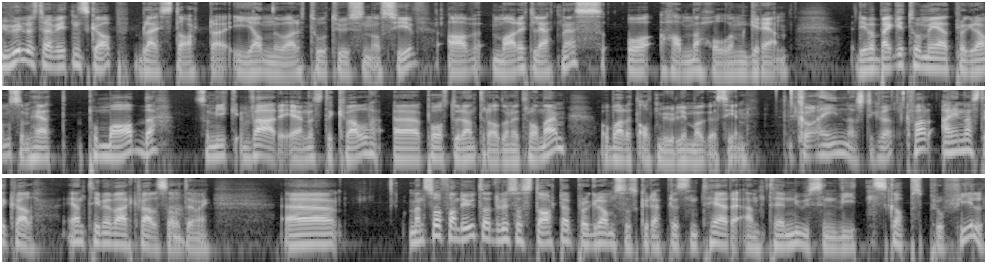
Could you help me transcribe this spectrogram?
Uillustrert vitenskap ble starta i januar 2007 av Marit Letnes og Hanne Holmgren. De var begge to med i et program som het Pomade, som gikk hver eneste kveld eh, på Studentradioen i Trondheim, og var et altmulig-magasin. Hver eneste kveld? Hver eneste kveld. En time hver kveld, sa hun til meg. Eh, men så fant de ut at de hadde lyst til å starte et program som skulle representere NTNU sin vitenskapsprofil.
